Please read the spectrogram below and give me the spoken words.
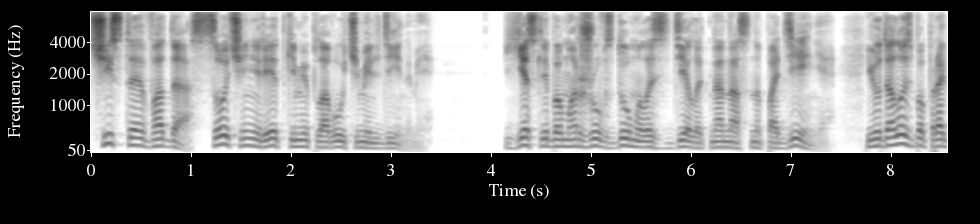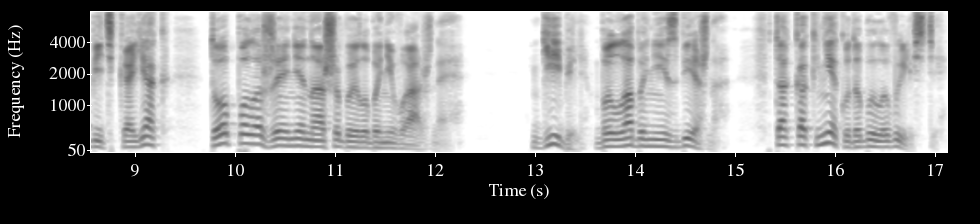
чистая вода с очень редкими плавучими льдинами. Если бы Маржу вздумалось сделать на нас нападение и удалось бы пробить каяк, то положение наше было бы неважное. Гибель была бы неизбежна, так как некуда было вылезти.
